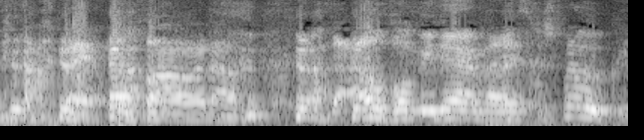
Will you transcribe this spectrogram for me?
Ja, nee, ophouden nou. De uil van Minerva heeft gesproken.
